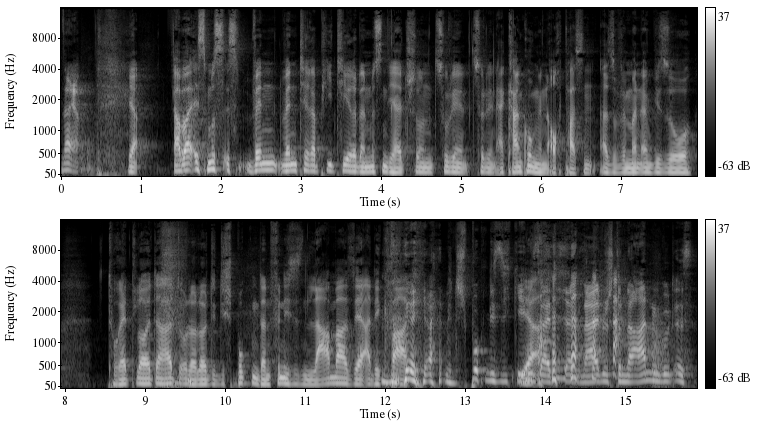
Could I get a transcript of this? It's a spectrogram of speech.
Naja. Ja. Aber es muss, es, wenn, wenn Therapietiere, dann müssen die halt schon zu den, zu den Erkrankungen auch passen. Also wenn man irgendwie so Tourette-Leute hat oder Leute, die spucken, dann finde ich es ein Lama sehr adäquat. ja, dann spucken die sich gegenseitig eine halbe Stunde an und gut ist.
